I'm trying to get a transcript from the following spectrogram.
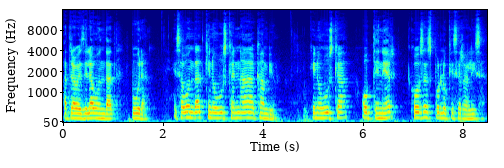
a través de la bondad pura, esa bondad que no busca nada a cambio, que no busca obtener cosas por lo que se realiza,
